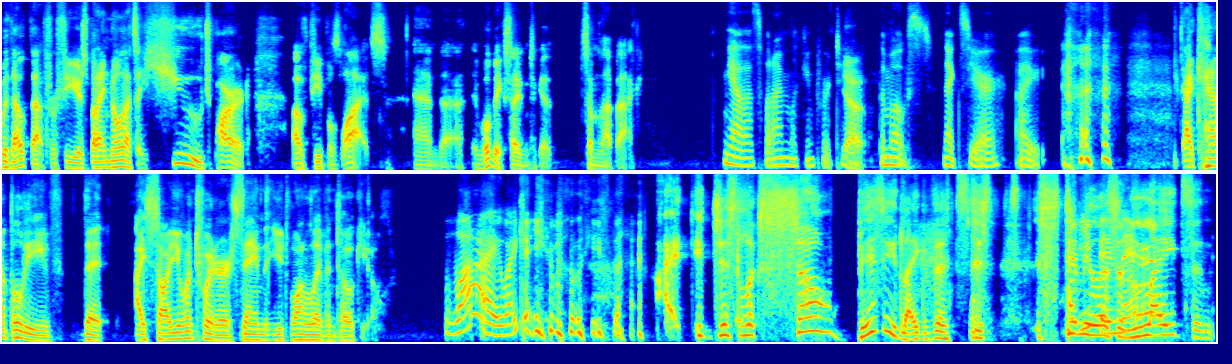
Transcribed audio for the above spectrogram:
without that for a few years, but I know that's a huge part of people's lives, and uh, it will be exciting to get some of that back. Yeah, that's what I'm looking forward to Yeah. the most next year. I I can't believe that I saw you on Twitter saying that you'd want to live in Tokyo. why? Why can't you believe that? I, it just looks so busy, like the just stimulus and there? lights and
